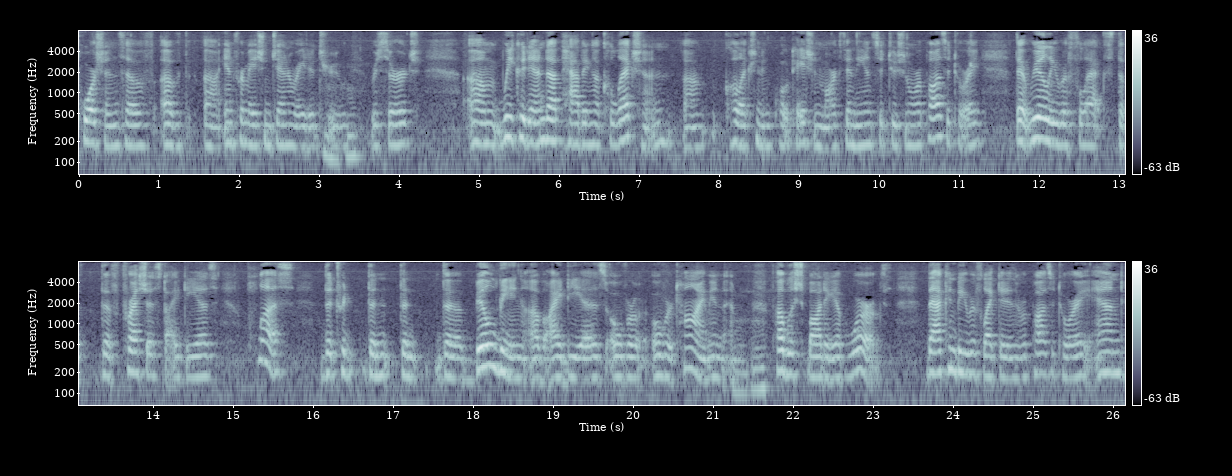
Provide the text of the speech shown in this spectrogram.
portions of of uh, information generated through research. Um, we could end up having a collection, um, collection in quotation marks, in the institutional repository that really reflects the, the freshest ideas, plus the, the, the, the building of ideas over, over time in a published body of works. That can be reflected in the repository and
